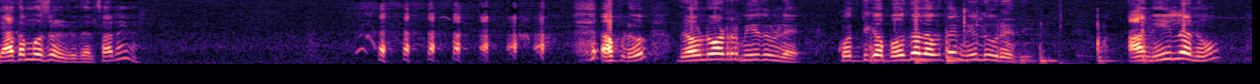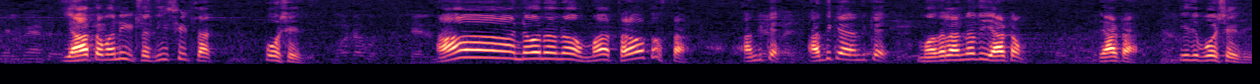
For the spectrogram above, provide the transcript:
యాతం మోసం అంటే తెలుసానే? అప్పుడు గ్రౌండ్ వాటర్ మీద ఉండే. కొద్దిగా బొద్దలు అవుతే నీళ్ళు ఊరేది. ఆ నీళ్ళను యాతమని ఇట్లా తీసి ఇట్లా పోసేది. నో నో నో మా తర్వాత వస్తా. అందుకే అందుకే అందుకే. మొదలన్నది యాటం. యాట. ఇది పోసేది.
